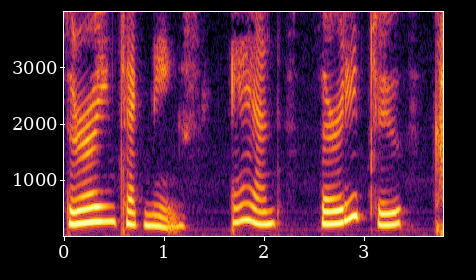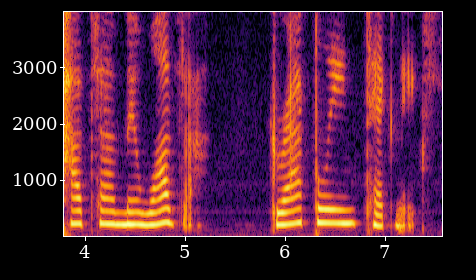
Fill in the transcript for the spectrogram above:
throwing techniques and 32 katamewaza grappling techniques.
